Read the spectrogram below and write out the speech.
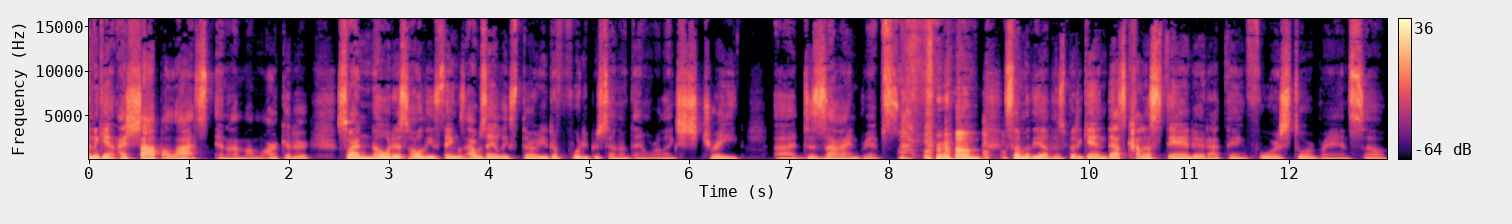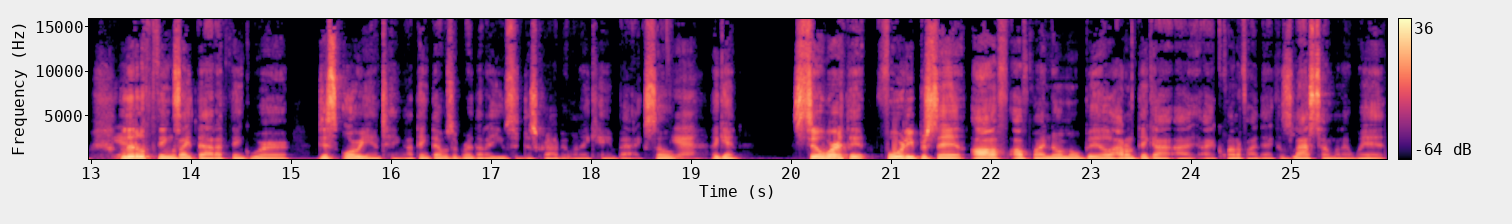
and again, I shop a lot and I'm a marketer. So I notice all these things. I would say like 30 to 40% of them were like straight uh, design rips from some of the others. But again, that's kind of standard, I think, for store brands. So Yeah. little things like that, I think were disorienting. I think that was a word that I used to describe it when I came back. So Yeah. again, still worth it. 40% off off my normal bill. I don't think I, I, I quantified that because last time when I went,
